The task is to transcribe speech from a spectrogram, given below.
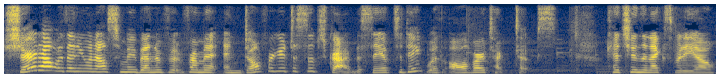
share it out with anyone else who may benefit from it, and don't forget to subscribe to stay up to date with all of our tech tips. Catch you in the next video.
